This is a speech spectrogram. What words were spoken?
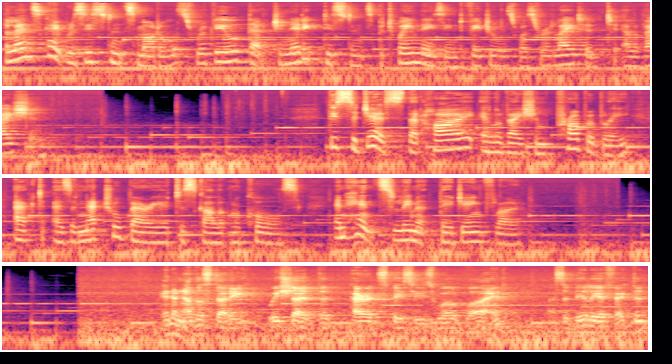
The landscape resistance models revealed that genetic distance between these individuals was related to elevation. This suggests that high elevation probably act as a natural barrier to scarlet macaws and hence limit their gene flow. In another study, we showed that parrot species worldwide are severely affected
